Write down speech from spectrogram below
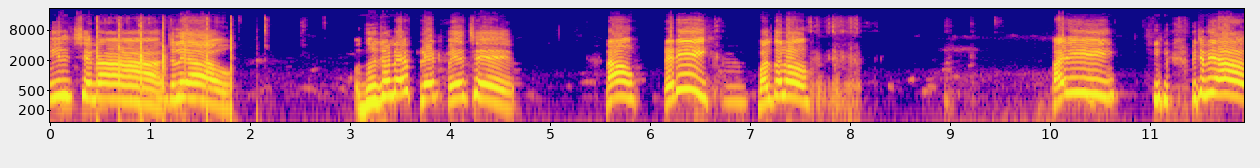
মিলছে না। চলে যাও। দুজনে প্লেট পেয়েছে। নাও রেডি বল তোলো। হয়নি। পিছনে যাও।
